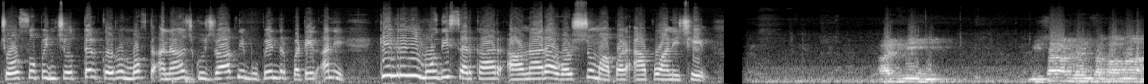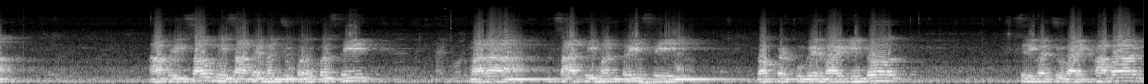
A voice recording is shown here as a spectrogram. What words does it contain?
ચોસો પંચોતેર કરોડ મફત અનાજ ગુજરાતની ભૂપેન્દ્ર પટેલ અને કેન્દ્રની મોદી સરકાર આવનારા વર્ષોમાં પણ આપવાની છે. આજની વિશાળ જનસભામાં આપણી સૌની સાથે મંચ ઉપર ઉપસ્થિત મારા સાથી મંત્રી શ્રી ડોક્ટર કુબેરભાઈ ડિંડોર શ્રી બચુભાઈ ખાબડ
